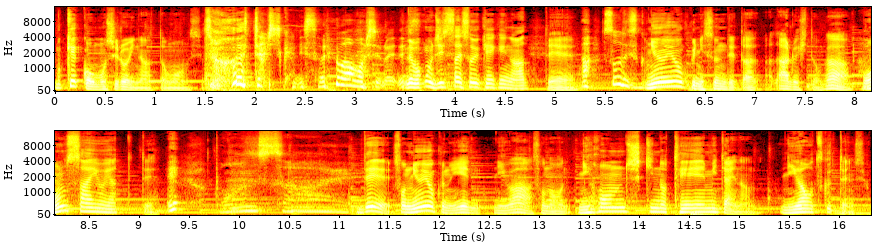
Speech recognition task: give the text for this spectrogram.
僕結構面白いなと思うんですよ。確かにそれは面白いです。で僕も実際そういう経験があってあそうですかニ。ューヨークに住んでたある人が盆栽をやっててえ盆栽。でそのニューヨークの家にはその日本式の庭園みたいな庭を作ってるんですよ。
